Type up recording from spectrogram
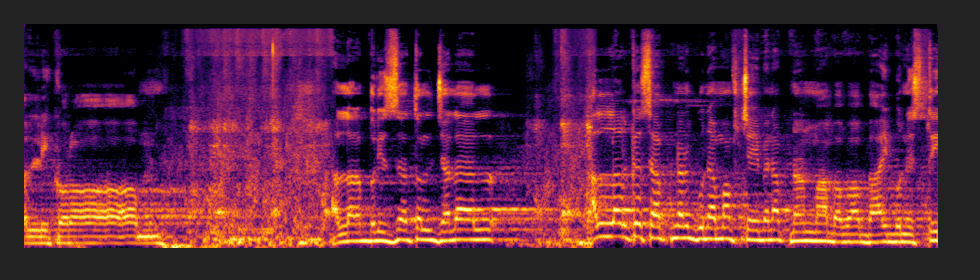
ওয়াল ইকরাম আল্লাহ রাব্বুল ইজ্জাতুল জালাল আল্লাহর কাছে আপনার গুনাহ মাফ চাইবেন, আপনার মা বাবা, ভাই বোন, স্ত্রী,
